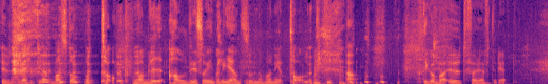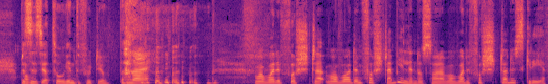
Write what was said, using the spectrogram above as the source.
utvecklad. Man står på topp. Man blir aldrig så intelligent som när man är 12. Ja. Det går bara ut för efter det. Precis, jag tog inte 48. Nej. vad, var det första, vad var den första bilden då, Sara? Vad var det första du skrev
